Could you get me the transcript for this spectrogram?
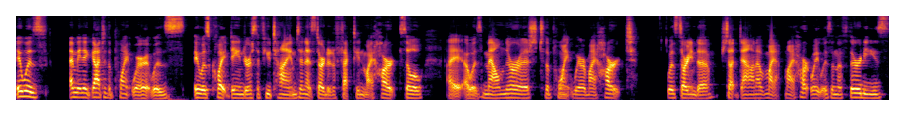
it was I mean it got to the point where it was it was quite dangerous a few times and it started affecting my heart. So I, I was malnourished to the point where my heart was starting to shut down. I, my my heart rate was in the 30s.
